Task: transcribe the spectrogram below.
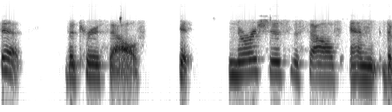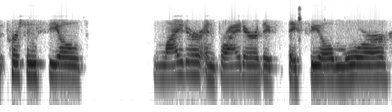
fits the true self, nourishes the self and the person feels lighter and brighter. They, they feel more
